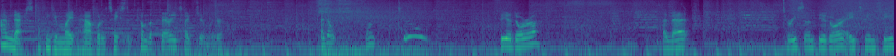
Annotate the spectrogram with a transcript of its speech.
I'm next. I think you might have what it takes to become the fairy-type gym leader. I don't want Theodora? Annette? Teresa and Theodora? AT&T?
